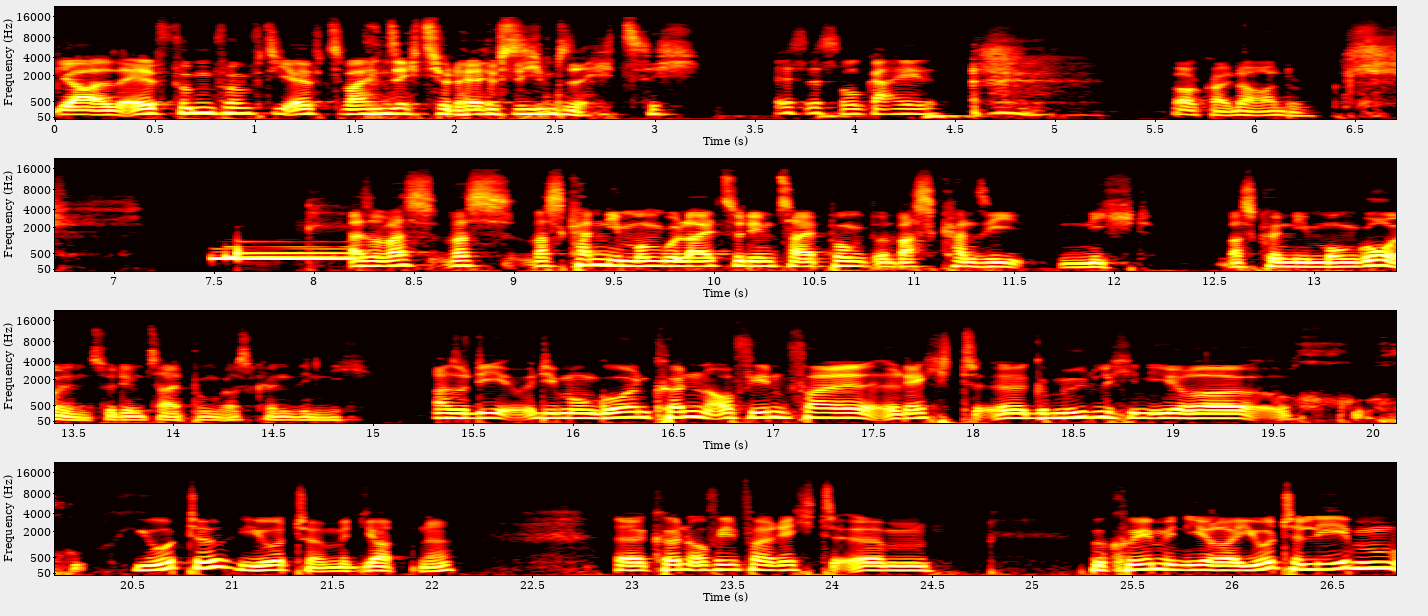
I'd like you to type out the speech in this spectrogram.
ja, also 1155, 1162 oder 1167. Es ist so geil. Ja, keine Ahnung. Also was, was, was kann die Mongolei zu dem Zeitpunkt und was kann sie nicht? Was können die Mongolen zu dem Zeitpunkt, was können sie nicht? Also die, die Mongolen können auf jeden Fall recht äh, gemütlich in ihrer Jurte, Jurte mit J, ne? Äh, können auf jeden Fall recht ähm, bequem in ihrer Jurte leben.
